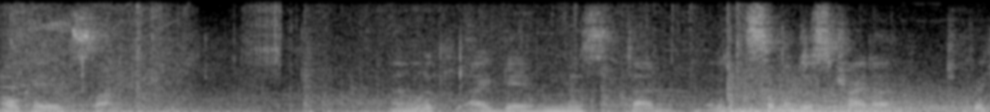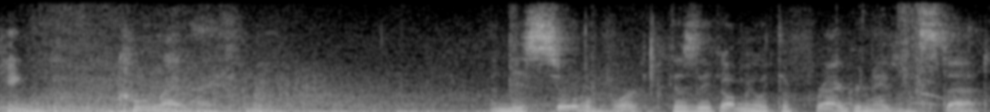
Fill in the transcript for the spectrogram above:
Okay, it's done. And look, I gave him this titan. Someone just tried to freaking kunai knife me. And they sort of worked, because they got me with the frag grenade instead.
